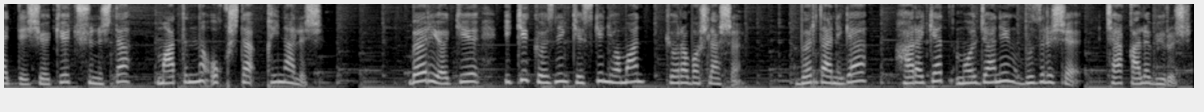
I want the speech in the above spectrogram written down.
aytish yoki tushunishda matnni o'qishda qiynalish. Bir yoki ikki ko'zning keskin yomon ko'ra boshlashi. Birdaniga harakat mo'ljaning buzilishi chayqalib yurish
